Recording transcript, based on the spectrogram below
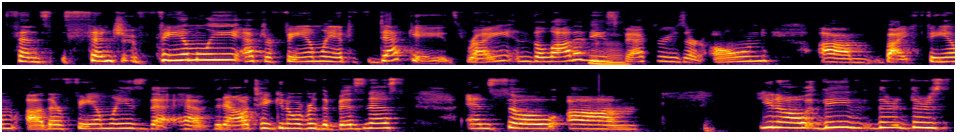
since century, family after family after decades, right? And a lot of these mm-hmm. factories are owned um, by fam other families that have now taken over the business, and so um, you know, they there, there's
